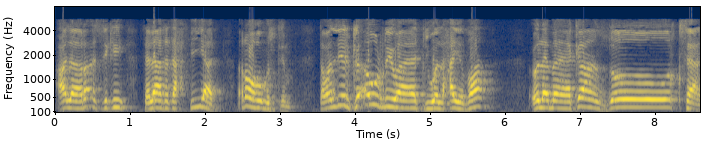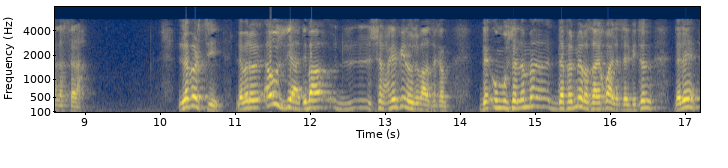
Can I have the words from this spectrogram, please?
على رأسك ثلاثة تحثيات. رواه مسلم. طبعا ليرك أو الروايات والحيضة علماء كان زور قسان للسلام لبرتي لبر أو زيادة با شرح كيفين أو زباز ذكر ده أم سلمة ده فرمي رضاي خواه لسلبيتن ده ليه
